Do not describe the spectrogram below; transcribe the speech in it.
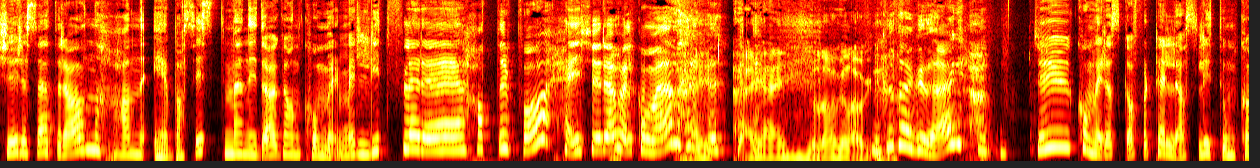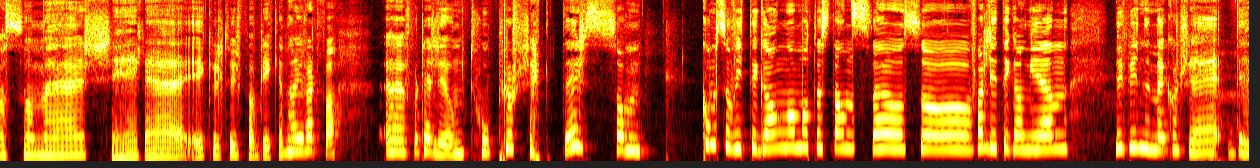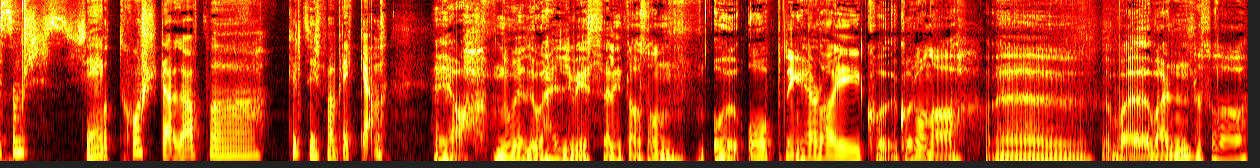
Kjøre Sætran han er bassist, men i dag han kommer med litt flere hatter på. Hei, Kyrre. velkommen. Hei, hei, hei. God dag, god dag. God dag, god dag. Du kommer og skal fortelle oss litt om hva som eh, skjer eh, i Kulturfabrikken. Har i hvert fall uh, fortelle om to prosjekter som kom så vidt i gang og måtte stanse, og så var litt i gang igjen. Vi begynner med kanskje det som skjer på torsdager på Kulturfabrikken. Ja, nå er det jo heldigvis en liten sånn åpning her da i koronaverden, eh, så da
